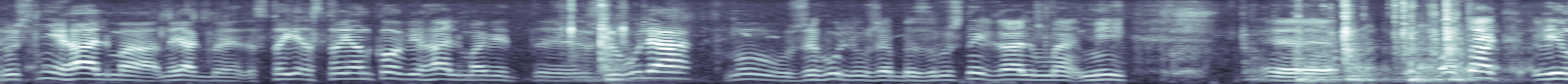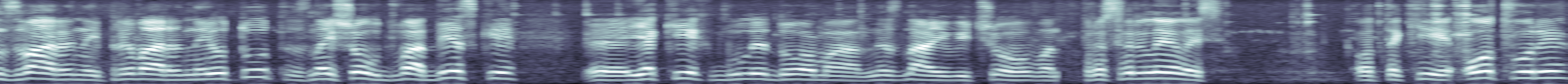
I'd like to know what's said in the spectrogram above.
ручні гальма, ну якби стоя- стоянкові гальма від е, Жигуля. Ну, Жигуль вже без ручних гальм. Мій. Е, отак він зварений, приварений отут. Знайшов два диски, е, яких були вдома. Не знаю від чого вони. Просверлились отакі отвори,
